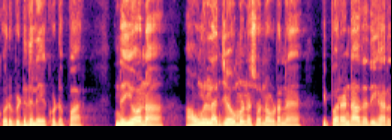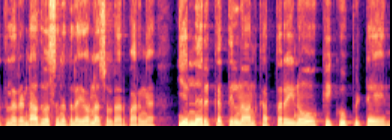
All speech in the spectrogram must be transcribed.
كل دیكھلے كو یونا اوگا ضوم چھوڑنے پنڈا دار رون كے لیے یونا چل رہا پا رہیں یقین نان كر نوکن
